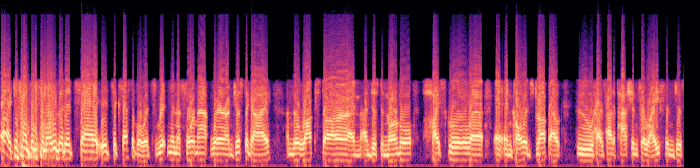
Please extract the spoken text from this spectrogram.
Well, I just want them to know that it's uh, it's accessible. It's written in a format where I'm just a guy. I'm no rock star. I'm I'm just a normal high school uh, and, and college dropout who has had a passion for life and just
